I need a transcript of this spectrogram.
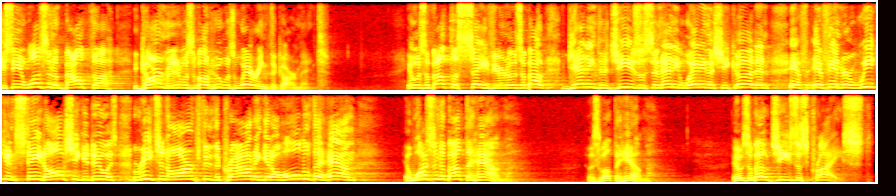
You see, it wasn't about the garment, it was about who was wearing the garment. It was about the Savior, and it was about getting to Jesus in any way that she could. And if, if in her weakened state all she could do was reach an arm through the crowd and get a hold of the hem, it wasn't about the hem, it was about the him. It was about Jesus Christ.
